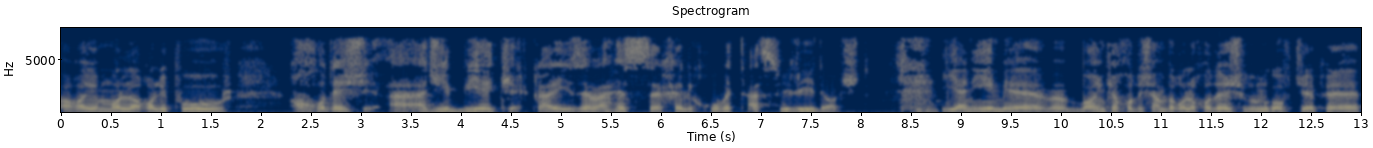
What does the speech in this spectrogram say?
آقای ملا قلی پور خودش عجیب یک غریزه و حس خیلی خوب تصویری داشت. یعنی با اینکه خودش هم به قول خودش می‌گفت جپه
